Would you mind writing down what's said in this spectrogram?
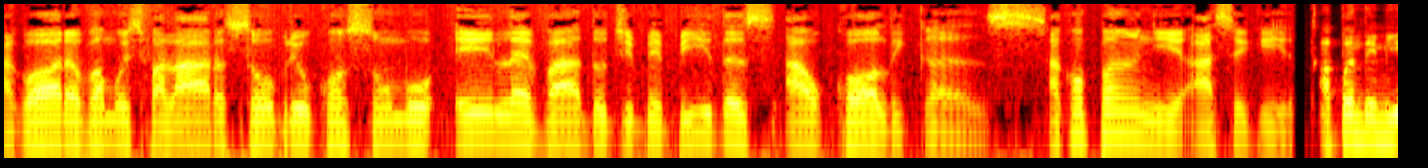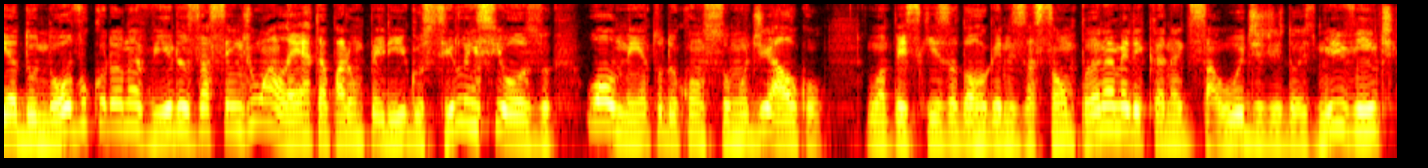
Agora vamos falar sobre o consumo elevado de bebidas alcoólicas. Acompanhe a seguir. A pandemia do novo coronavírus acende um alerta para um perigo silencioso: o aumento do consumo de álcool. Uma pesquisa da Organização Pan-Americana de Saúde de 2020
